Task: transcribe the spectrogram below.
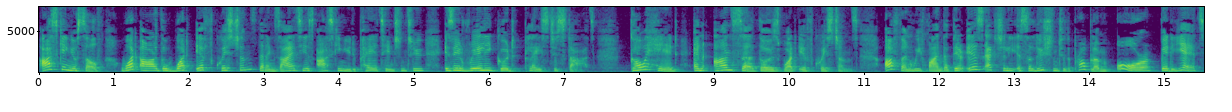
Asking yourself, what are the what if questions that anxiety is asking you to pay attention to is a really good place to start go ahead and answer those what if questions. Often we find that there is actually a solution to the problem, or better yet,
